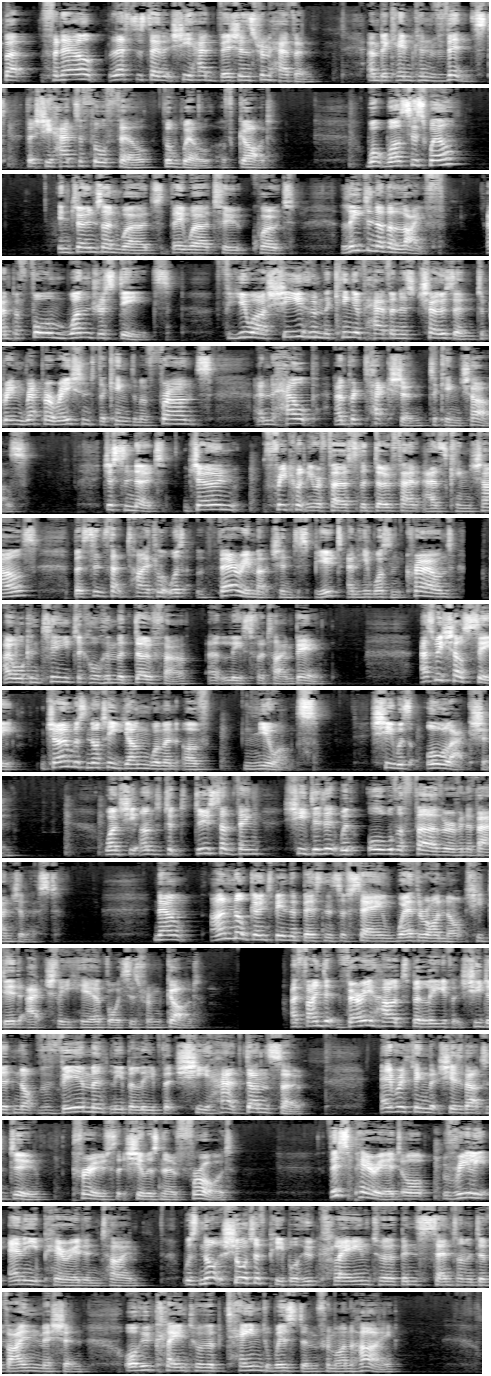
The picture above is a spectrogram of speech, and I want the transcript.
But for now, let's just say that she had visions from heaven and became convinced that she had to fulfill the will of God. What was his will? In Joan's own words, they were to, quote, lead another life and perform wondrous deeds. For you are she whom the King of Heaven has chosen to bring reparation to the Kingdom of France and help and protection to King Charles. Just a note, Joan frequently refers to the Dauphin as King Charles, but since that title was very much in dispute and he wasn't crowned, I will continue to call him the Dauphin, at least for the time being. As we shall see, Joan was not a young woman of nuance. She was all action. Once she undertook to do something, she did it with all the fervour of an evangelist. Now, I'm not going to be in the business of saying whether or not she did actually hear voices from God. I find it very hard to believe that she did not vehemently believe that she had done so. Everything that she is about to do proves that she was no fraud. This period, or really any period in time, was not short of people who claimed to have been sent on a divine mission or who claimed to have obtained wisdom from on high.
